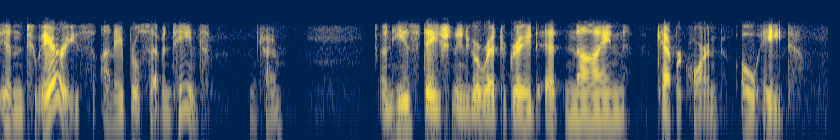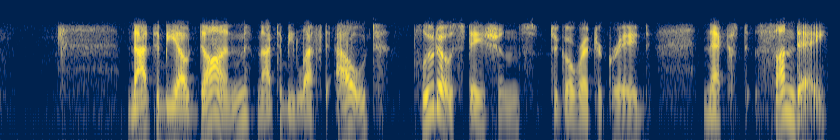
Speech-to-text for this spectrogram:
into Aries on April 17th. Okay. And he's stationing to go retrograde at 9 Capricorn 08. Not to be outdone, not to be left out, Pluto stations to go retrograde next Sunday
